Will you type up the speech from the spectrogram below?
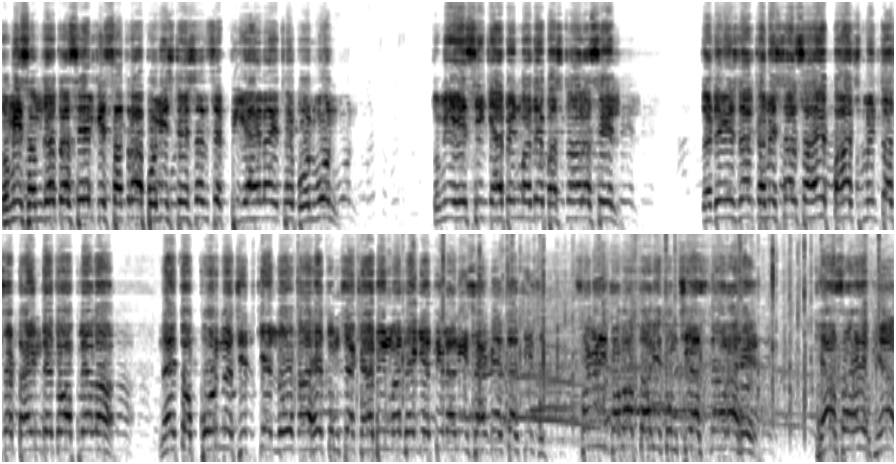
तुम्ही समजत असेल की सतरा पोलीस स्टेशनचे पीआयला इथे बोलवून तुम्ही एसी कॅबिनमध्ये बसणार असेल. डिव्हिजनल कमिशनर साहेब पाच मिनिटाचा टाइम देतो आपल्याला. नाही तो पूर्ण जितके लोक आहे तुमच्या कॅबिनमध्ये घेतील आणि सगळ्याची सगळी जबाबदारी तुमची असणार आहे. घ्या साहेब घ्या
